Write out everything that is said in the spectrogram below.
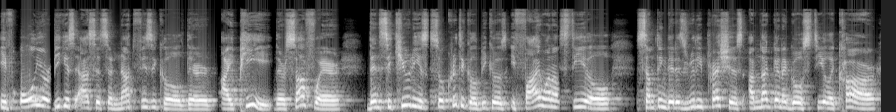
if all your biggest assets are not physical, they're IP, they're software, then security is so critical because if I want to steal something that is really precious, I'm not going to go steal a car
